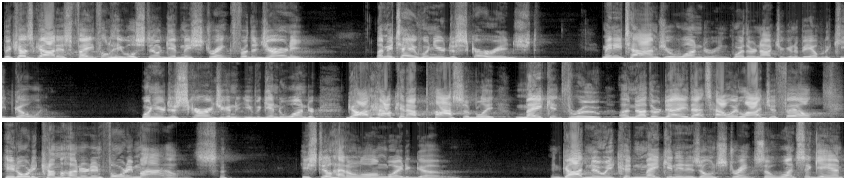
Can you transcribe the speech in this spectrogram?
Because God is faithful, He will still give me strength for the journey. Let me tell you, when you're discouraged, many times you're wondering whether or not you're going to be able to keep going. When you're discouraged, you begin to wonder, God, how can I possibly make it through another day? That's how Elijah felt. He had already come 140 miles. he still had a long way to go. And God knew he couldn't make it in his own strength. So, once again,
